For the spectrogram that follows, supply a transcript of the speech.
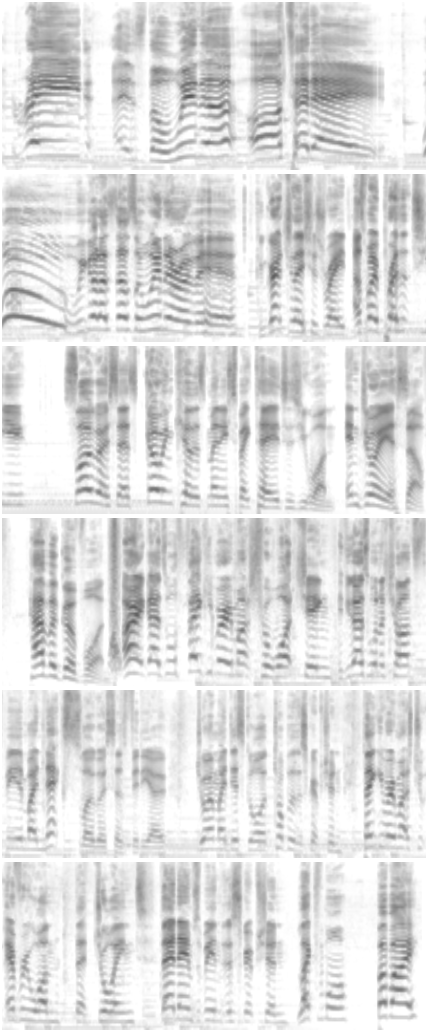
Raid is the winner of today. Woo! We got ourselves a winner over here. Congratulations, Raid. As my present to you, Slogo says, go and kill as many spectators as you want. Enjoy yourself. Have a good one. All right, guys. Well, thank you very much for watching. If you guys want a chance to be in my next Slogo Says video, join my Discord, top of the description. Thank you very much to everyone that joined. Their names will be in the description. Like for more. Bye-bye.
